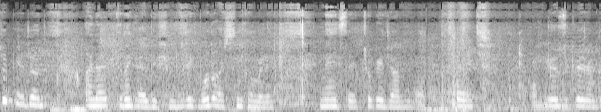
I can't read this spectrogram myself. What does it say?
çok heyecanlı. Alaaddin'e geldik şimdi. Direkt bu arada açtım kamerayı. Neyse çok heyecanlıyım. Evet. Gözlük verildi.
